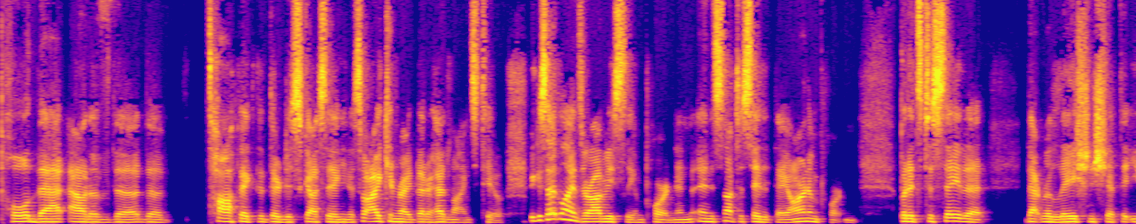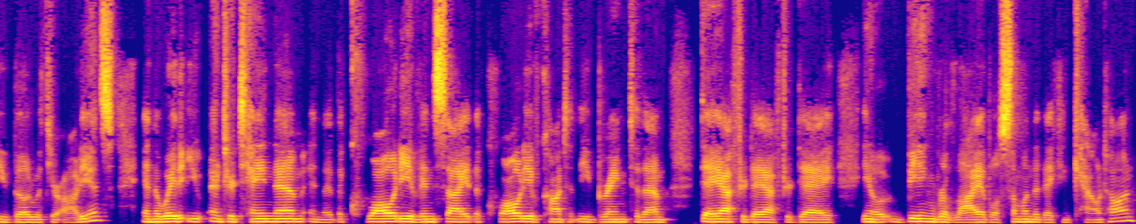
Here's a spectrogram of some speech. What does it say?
pulled that out of the the topic that they're discussing, you know, so I can write better headlines too. Because headlines are obviously important. And, and it's not to say that they aren't important, but it's to say that that relationship that you build with your audience and the way that you entertain them and the, the quality of insight, the quality of content that you bring to them day after day after day, you know, being reliable, someone that they can count on,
